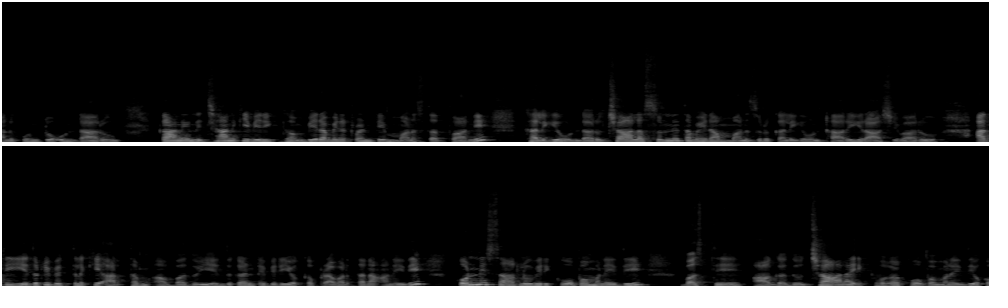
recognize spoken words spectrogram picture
అనుకుంటూ ఉంటారు. కానీ నిజానికి వీరి గంభీరమైనటువంటి మనస్తత్వాన్ని కలిగి ఉండరు. చాలా సున్నితమైన మనసును కలిగి ఉంటారు ఈ రాశివారు. అది ఎదుటి వ్యక్తులకి అర్థం అవ్వదు. ఎందుకంటే వీరి యొక్క ప్రవర్తన అనేది కొన్నిసార్లు వీరి కోపం అనేది వస్తే ఆగదు. చాలా ఎక్కువగా కోపం అనేది ఒక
